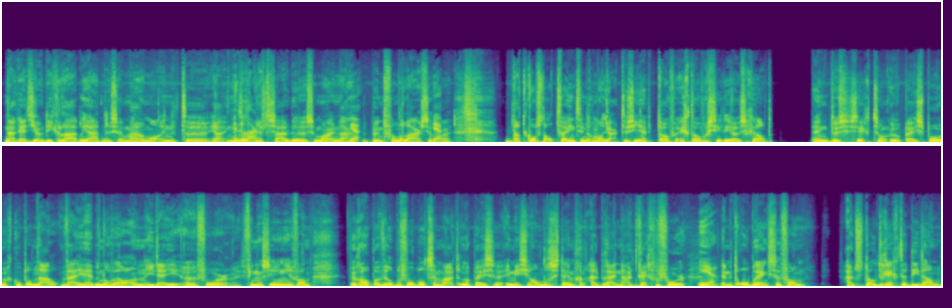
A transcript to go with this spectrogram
naar Reggio di Calabria. Dus zeg maar helemaal in het, ja, in, In de het, zuiden, zeg maar, naar Ja. het punt van de laars, zeg Ja. maar. Dat kost al 22 miljard. Dus je hebt het over, echt over serieus geld. En dus zegt zo'n Europese spoorwegkoepel... nou, wij hebben nog wel een idee eh, voor financiering hiervan. Europa wil bijvoorbeeld zeg maar, het Europese emissiehandelssysteem gaan uitbreiden naar het wegvervoer. ja. En met de opbrengsten van uitstootrechten die dan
